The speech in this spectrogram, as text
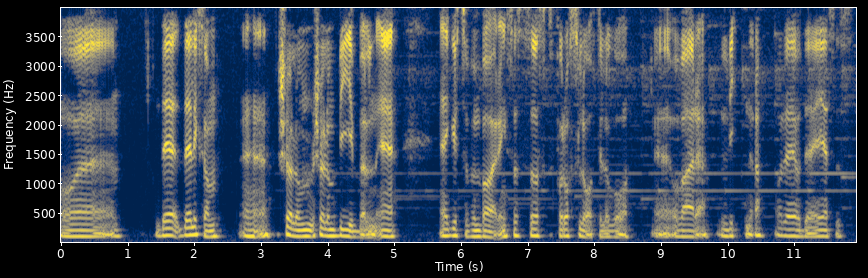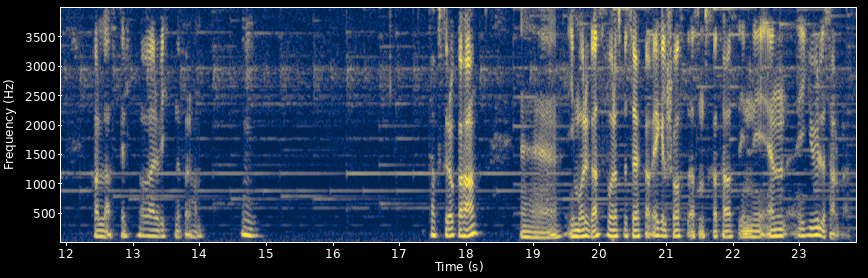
og det, det er liksom selv, om, selv om Bibelen er Guds åpenbaring, så, så får oss lov til å gå eh, og være vitner. Og det er jo det Jesus kaller oss til, å være vitne for ham. Mm. Takk skal dere ha. Eh, I morgen så får vi besøk av Egil Sjåstad, som skal ta oss inn i en julesalme.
